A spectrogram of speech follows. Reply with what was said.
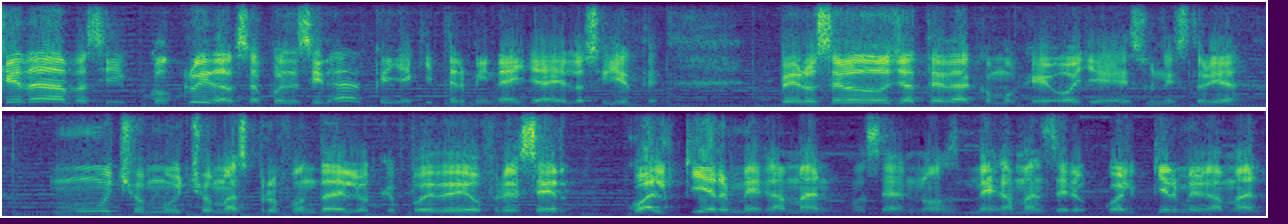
queda así concluida. O sea, puedes decir, ah, ok, aquí termina y ya es lo siguiente. Pero 02 ya te da como que, oye, es una historia mucho, mucho más profunda de lo que puede ofrecer cualquier Mega Man. O sea, no Mega Man 0, cualquier Mega Man.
